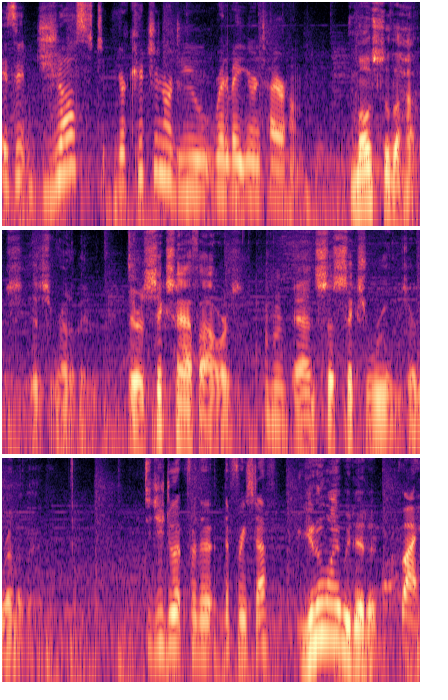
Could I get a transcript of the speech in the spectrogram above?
Is it just your kitchen or do you renovate your entire home? Most of the house is renovated. There are six half hours, Mm-hmm. and so six rooms are renovated. Did you do it for the, the free stuff? You know why we did it? Why?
